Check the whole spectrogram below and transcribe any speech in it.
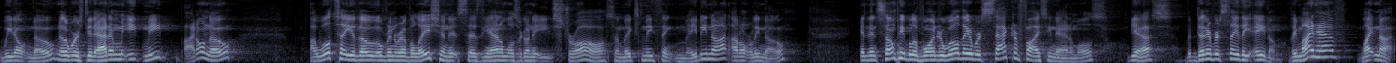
We don't know. In other words, did Adam eat meat? I don't know. I will tell you, though, over in Revelation, it says the animals are going to eat straw, so it makes me think maybe not. I don't really know. And then some people have wondered well, they were sacrificing animals, yes, but did never say they ate them. They might have, might not.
